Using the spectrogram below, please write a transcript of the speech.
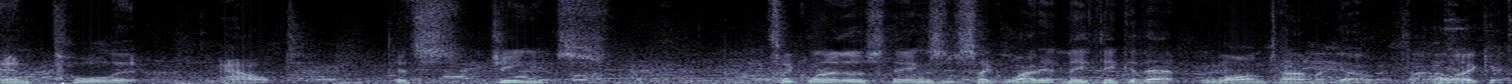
and pull it out. It's genius. It's like one of those things. It's like, why didn't they think of that a long time ago? I like it.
